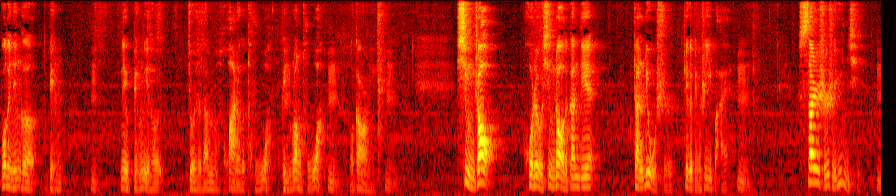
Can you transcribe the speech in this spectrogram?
我给您个饼，嗯，那个饼里头就是咱们画那个图啊，饼状图啊。嗯我告诉你，嗯姓赵或者有姓赵的干爹占六十，这个饼是一百，嗯三十是运气，嗯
